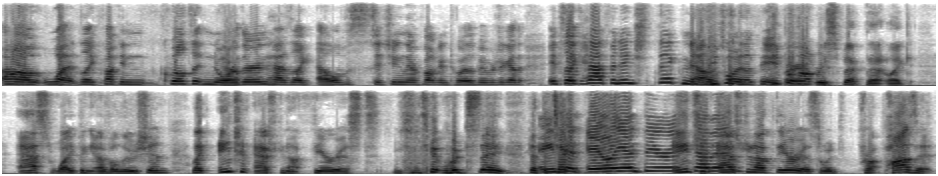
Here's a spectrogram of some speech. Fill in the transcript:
uh, what like fucking quilted northern has like elves stitching their fucking toilet paper together. It's like half an inch thick now. people, toilet paper. people don't respect that like ass wiping evolution. Like ancient astronaut theorists would say that the Ancient alien theorist. ancient Kevin? astronaut theorists would pro- posit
